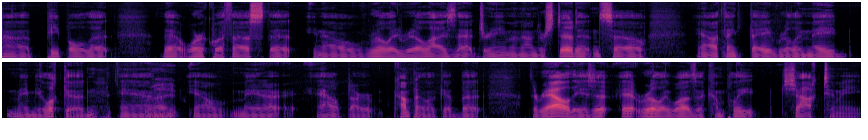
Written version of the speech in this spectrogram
uh, people that that work with us that you know really realized that dream and understood it. And so, you know, I think they really made made me look good, and Right. you know, made our, helped our company look good. But the reality is, it it really was a complete shock to me,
